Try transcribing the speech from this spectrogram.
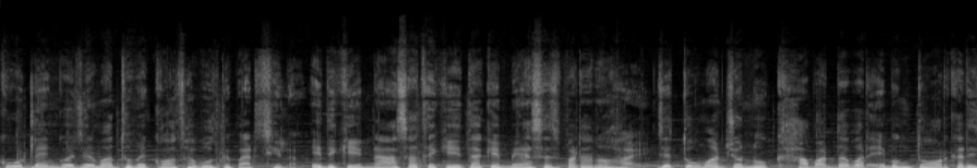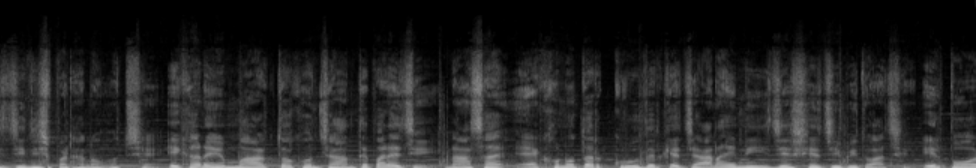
কোড ল্যাঙ্গুয়েজের মাধ্যমে কথা বলতে পারছিল। এদিকে নাসা থেকে তাকে মেসেজ পাঠানো হয় যে তোমার জন্য খাবার দাবার এবং দরকারি জিনিস পাঠানো হচ্ছে। এখানে মার্ক তখন জানতে পারে যে নাসা এখনও তার ক্রুদেরকে জানায়নি যে সে জীবিত আছে। এরপর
